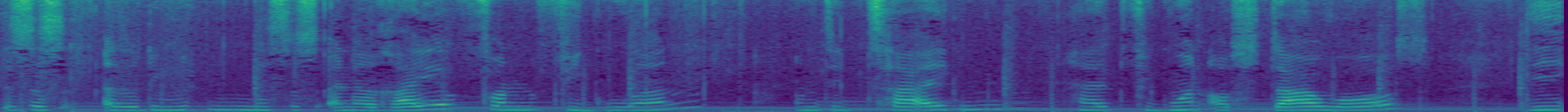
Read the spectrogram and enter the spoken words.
ist es, also die Mythen ist es eine Reihe von Figuren und sie zeigen halt Figuren aus Star Wars, die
